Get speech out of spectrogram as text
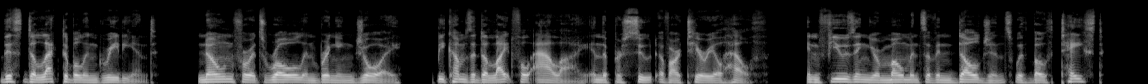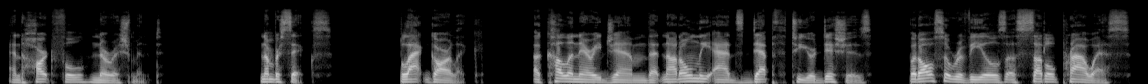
This delectable ingredient, known for its role in bringing joy, becomes a delightful ally in the pursuit of arterial health, infusing your moments of indulgence with both taste and heartful nourishment. Number 6. Black garlic, a culinary gem that not only adds depth to your dishes, but also reveals a subtle prowess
